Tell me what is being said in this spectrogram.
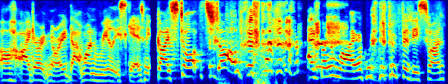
Oh, I don't know. That one really scares me. Guys, stop, stop. I've got a wire for this one.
